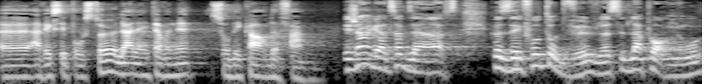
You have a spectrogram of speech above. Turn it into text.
euh, avec ses posters, là, elle intervenait sur des corps de femmes. Les gens regardent ça et disent ah, c'est des photos de vulve, là, c'est de la porno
